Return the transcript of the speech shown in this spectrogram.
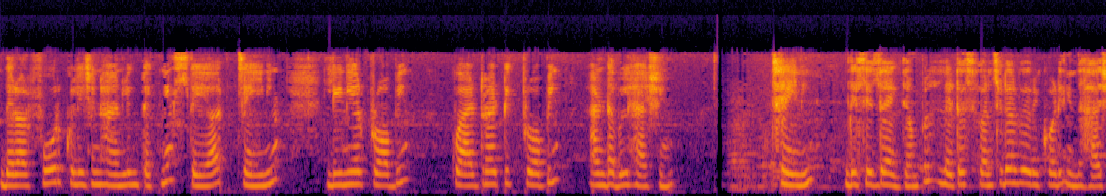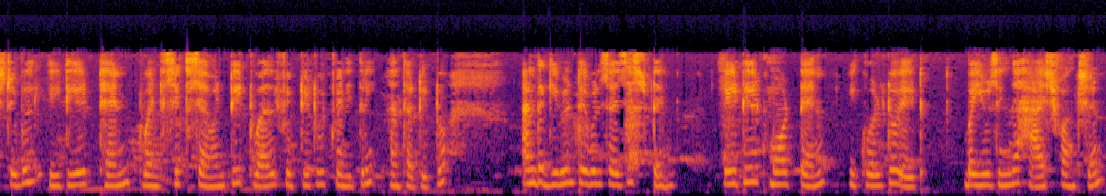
There are four collision handling techniques. They are chaining, linear probing, quadratic probing and double hashing. Chaining. This is the example. Let us consider the record in the hash table 88, 10, 26, 70, 12, 52, 23 and 32 and the given table size is 10. 88 mod 10 equal to 8 by using the hash function.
